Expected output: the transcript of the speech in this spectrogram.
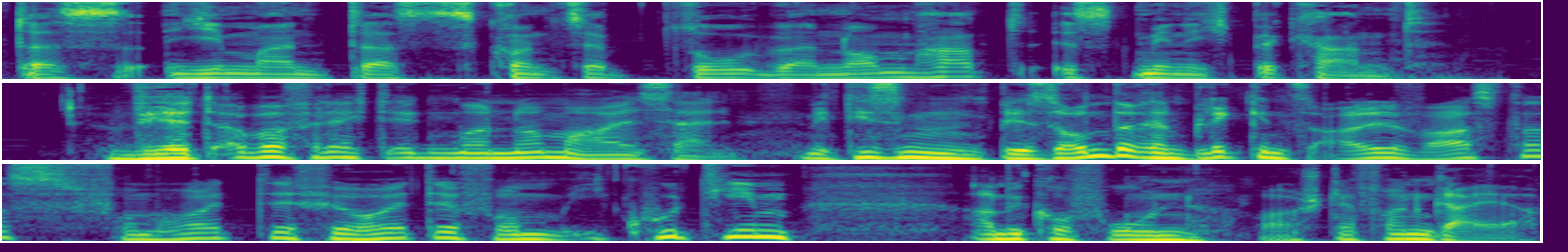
dass jemand das Konzept so übernommen hat, ist mir nicht bekannt. Wird aber vielleicht irgendwann normal sein. Mit diesem besonderen Blick ins All war es das vom heute, für heute vom IQ-Team. Am Mikrofon war Stefan Geier.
